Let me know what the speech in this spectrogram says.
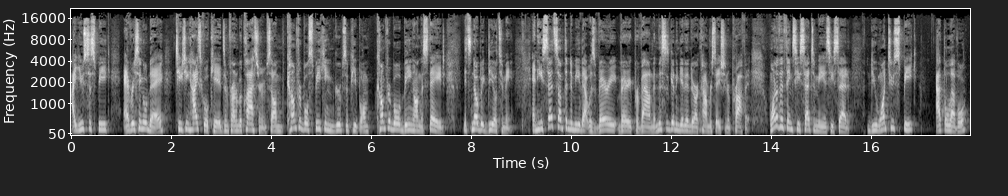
I used to speak every single day, teaching high school kids in front of a classroom. So I'm comfortable speaking in groups of people. I'm comfortable being on the stage. It's no big deal to me. And he said something to me that was very, very profound. And this is going to get into our conversation of profit. One of the things he said to me is he said, Do you want to speak at the level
